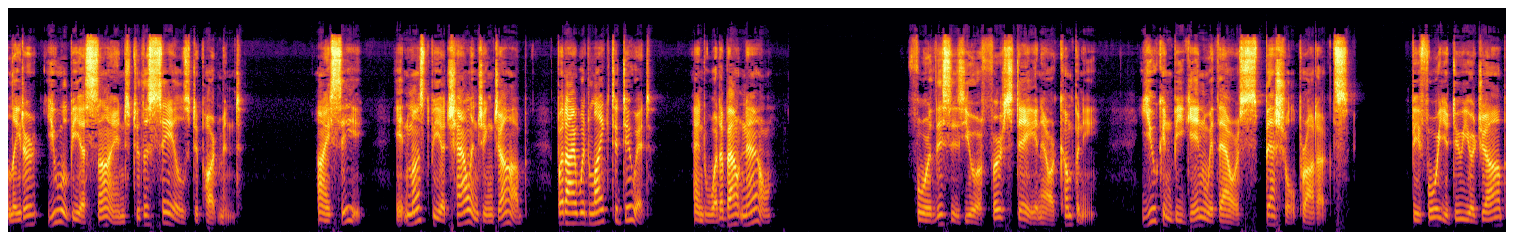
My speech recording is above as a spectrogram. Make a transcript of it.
Later, you will be assigned to the sales department. I see. It must be a challenging job but I would like to do it. And what about now? For this is your first day in our company. You can begin with our special products. Before you do your job,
